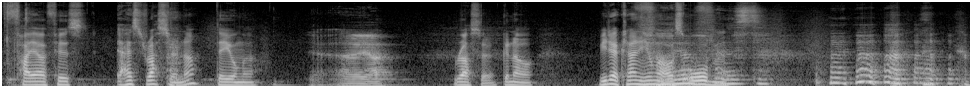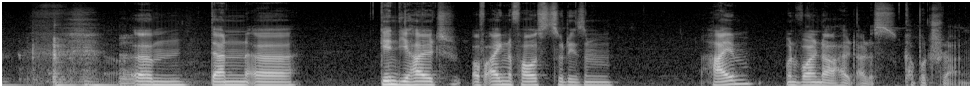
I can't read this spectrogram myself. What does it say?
Firefist. Er heißt Russell, ne? Der Junge. Ja, äh, ja. Russell, genau. Wie der kleine Junge aus oben. Ähm, dann äh, gehen die halt auf eigene Faust zu diesem Heim und wollen da halt alles kaputt schlagen.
